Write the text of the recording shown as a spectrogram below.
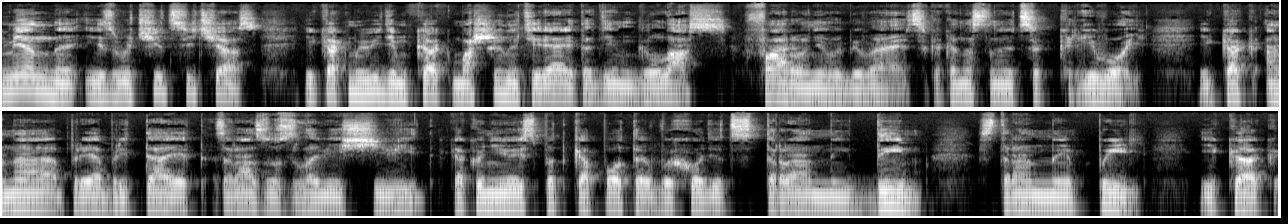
современно и звучит сейчас. И как мы видим, как машина теряет один глаз, фара у нее выбивается, как она становится кривой, и как она приобретает сразу зловещий вид, как у нее из-под капота выходит странный дым, странная пыль, и как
